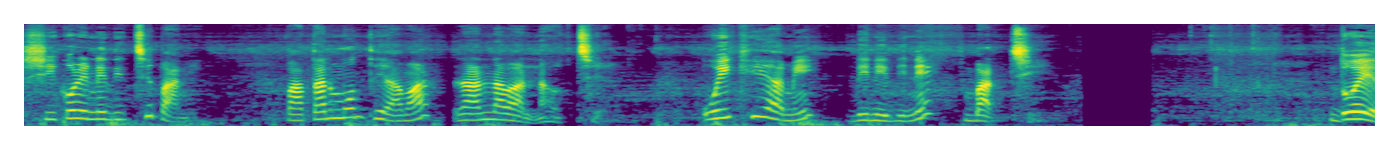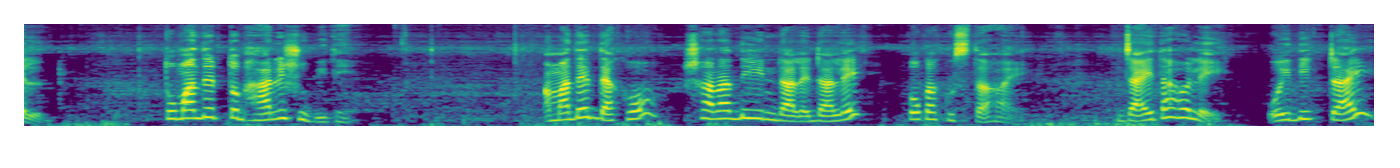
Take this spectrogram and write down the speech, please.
শিকড় এনে দিচ্ছে পানি। পাতার মধ্যে আমার রান্না বান্না হচ্ছে। ওই খেয়ে আমি দিনে দিনে বাড়ছি। দোয়েল, তোমাদের তো ভারী সুবিধে। আমাদের দেখো, সারাদিন ডালে ডালে পোকা খুঁজতে হয়। যাই তাহলে, ওই দিকটাই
